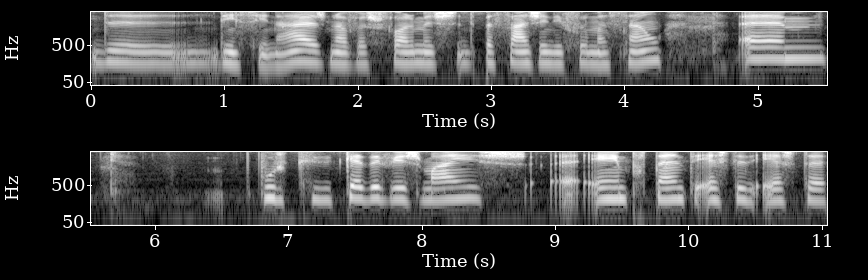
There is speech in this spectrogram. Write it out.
de, de, ensinar, novas formas de passagem de informação, um, porque cada vez mais eh, é importante esta, esta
